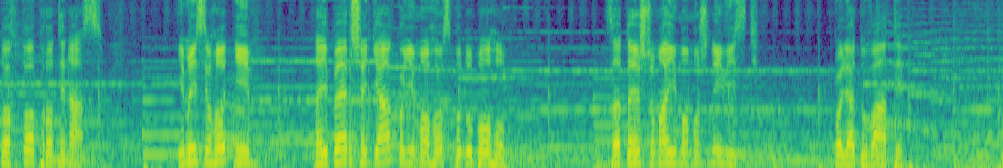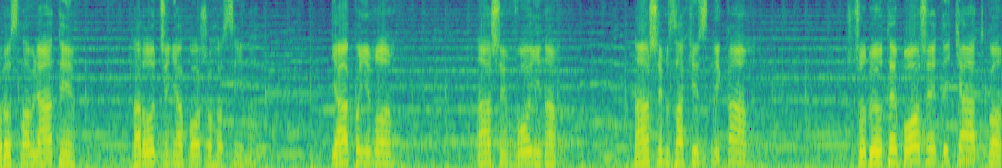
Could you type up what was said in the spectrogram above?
то хто проти нас? І ми сьогодні найперше дякуємо Господу Богу за те, що маємо можливість колядувати прославляти народження Божого Сина. Дякуємо нашим воїнам, нашим захисникам, щоб оте Боже дитятко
